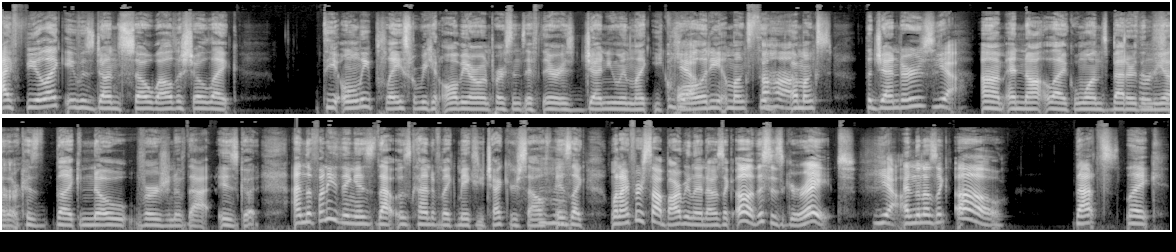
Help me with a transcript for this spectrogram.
I feel like it was done so well to show like the only place where we can all be our own persons if there is genuine like equality amongst the Uh-huh. amongst the genders Yeah. um, and not like one's better than For the other because like no version of that is good. And the funny thing is that was kind of like makes you check yourself Mhm. is like when I first saw Barbie Land, I was like, oh, this is great, Yeah. and then I was like, oh, that's like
